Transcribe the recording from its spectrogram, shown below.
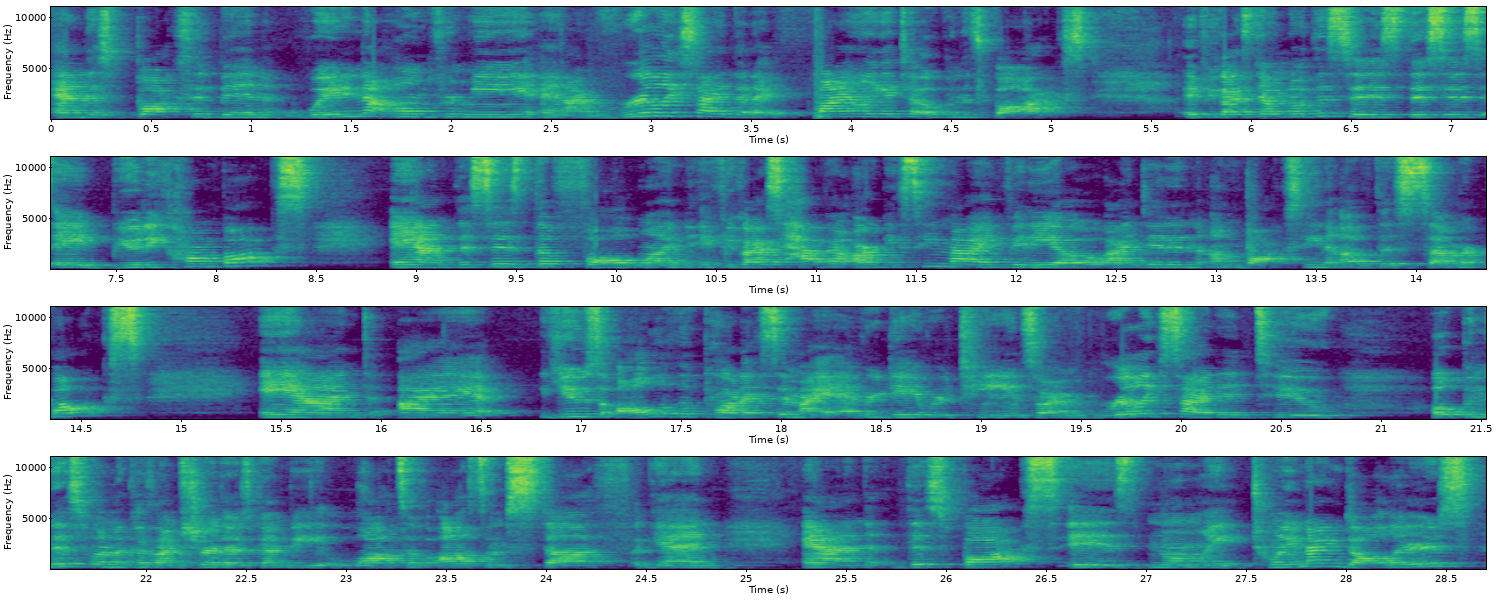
and this box had been waiting at home for me and I'm really excited that I finally get to open this box. If you guys don't know what this is, this is a Beautycon box and this is the fall one. If you guys haven't already seen my video, I did an unboxing of the summer box and I use all of the products in my everyday routine so I'm really excited to open this one because I'm sure there's going to be lots of awesome stuff again. And this box is normally $29,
